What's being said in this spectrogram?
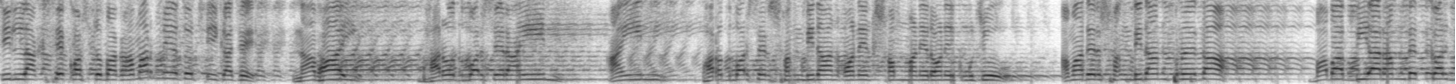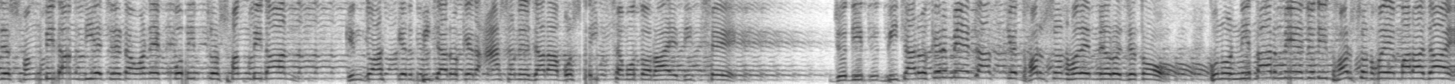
চিল্লাক, সে কষ্ট পাক আমার মেয়ে তো ঠিক আছে। না ভাই, ভারতবর্ষের আইন আইন ভারতবর্ষের সংবিধান অনেক সম্মানের, অনেক উঁচু। আমাদের সংবিধান প্রণেতা বাবা বি আর আম্বেদকর যে সংবিধান দিয়েছেন, এটা অনেক পবিত্র সংবিধান। কিন্তু আজকের বিচারকের আসনে যারা বসে ইচ্ছা মতো রায় দিচ্ছে যদি বিচারকের মেয়েটা আজকে ধর্ষণ হয়ে মেরে যেত, কোন নেতার মেয়ে যদি ধর্ষণ হয়ে মারা যায়,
